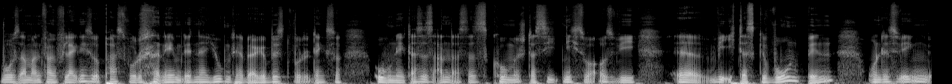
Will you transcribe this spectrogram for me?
wo es am Anfang vielleicht nicht so passt, wo du dann eben in der Jugendherberge bist, wo du denkst so, oh nee, das ist anders, das ist komisch, das sieht nicht so aus, wie, äh, wie ich das gewohnt bin. Und deswegen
